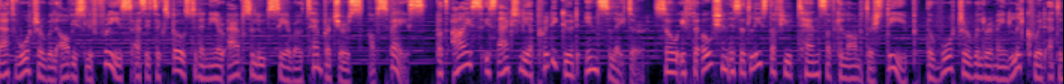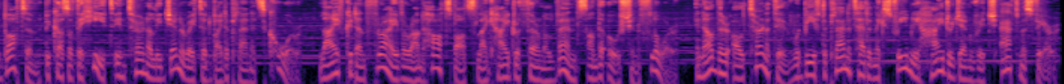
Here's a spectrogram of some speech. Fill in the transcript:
that water will obviously freeze as it's exposed to the near absolute zero temperatures of space. But ice is actually a pretty good insulator, so if the ocean is at least a few tens of kilometers deep, the water will remain liquid at the bottom because of the heat internally generated by the planet's core. Life could then thrive around hotspots like hydrothermal vents on the ocean floor. Another alternative would be if the planet had an extremely hydrogen-rich atmosphere.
